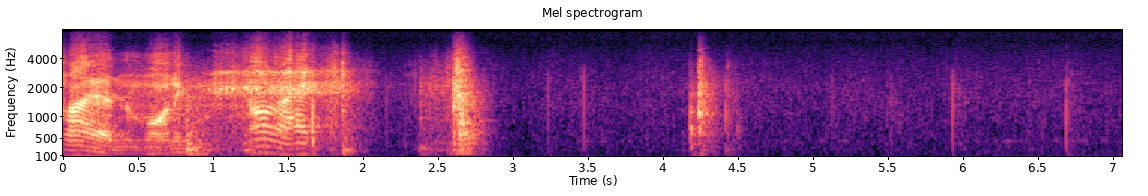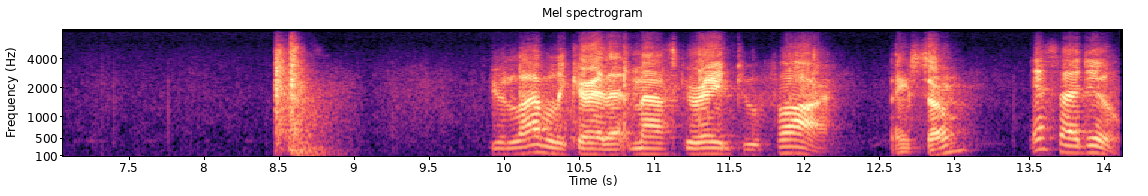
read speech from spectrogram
tired in the morning. All right. You're liable to carry that masquerade too far. Think so? Yes, I do.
